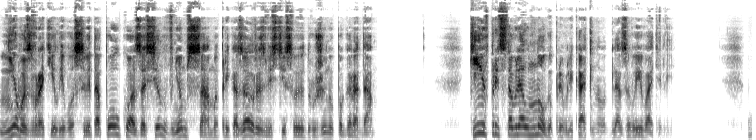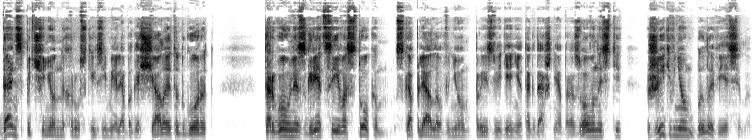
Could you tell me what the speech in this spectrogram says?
не возвратил его святополку, а засел в нем сам и приказал развести свою дружину по городам. Киев представлял много привлекательного для завоевателей. Дань с подчиненных русских земель обогащала этот город, торговля с Грецией и Востоком скопляла в нем произведения тогдашней образованности, жить в нем было весело.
